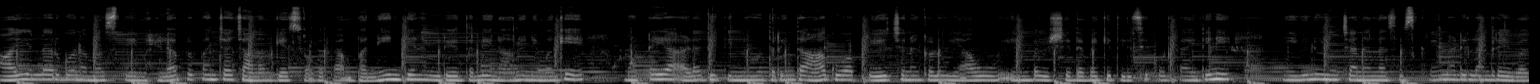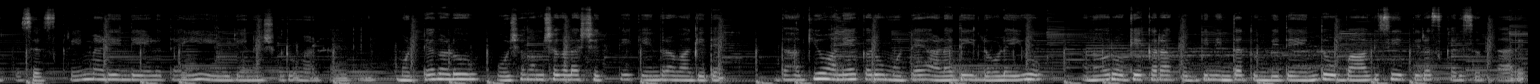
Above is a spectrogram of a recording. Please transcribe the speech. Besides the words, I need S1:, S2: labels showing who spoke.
S1: Hi ಎಲ್ಲರಿಗೂ ನಮಸ್ತೆ. ಮಹಿಳಾ ಪ್ರಪಂಚ ಚಾನಲ್ಗೆ ಸ್ವಾಗತ. ಬನ್ನಿ, ಇಂದಿನ ವಿಡಿಯೋದಲ್ಲಿ ನಾನು ನಿಮಗೆ ಮೊಟ್ಟೆಯ ಹಳದಿ ತಿನ್ನುವುದರಿಂದ ಆಗುವ ಪ್ರಯೋಜನಗಳು ಯಾವುವು ಎಂಬ ವಿಷಯದ ಬಗ್ಗೆ ತಿಳಿಸಿಕೊಡ್ತಾ ಇದ್ದೀನಿ. ನೀವಿನ್ನೂ ಈ ಚಾನಲ್ನ ಸಬ್ಸ್ಕ್ರೈಬ್ ಮಾಡಿಲ್ಲ ಅಂದರೆ ಇವಾಗ ಸಬ್ಸ್ಕ್ರೈಬ್ ಮಾಡಿ ಎಂದು ಹೇಳುತ್ತಾ ಈ ವಿಡಿಯೋನ ಶುರು ಮಾಡ್ತಾ ಇದ್ದೀನಿ. ಮೊಟ್ಟೆಗಳು ಪೋಷಕಾಂಶಗಳ ಶಕ್ತಿ ಕೇಂದ್ರವಾಗಿದೆ. ಆದಾಗ್ಯೂ ಅನೇಕರು ಮೊಟ್ಟೆ, ಹಳದಿ, ಲೋಳೆಯು ಅನಾರೋಗ್ಯಕರ ಕೊಬ್ಬಿನಿಂದ ತುಂಬಿದೆ ಎಂದು ಭಾವಿಸಿ ತಿರಸ್ಕರಿಸುತ್ತಾರೆ.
